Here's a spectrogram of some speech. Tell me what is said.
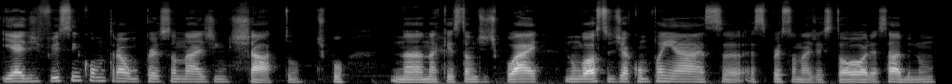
e é difícil encontrar um personagem chato, tipo, na, na questão de, tipo, ai, não gosto de acompanhar essa, essa personagem, a história, sabe? Não,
